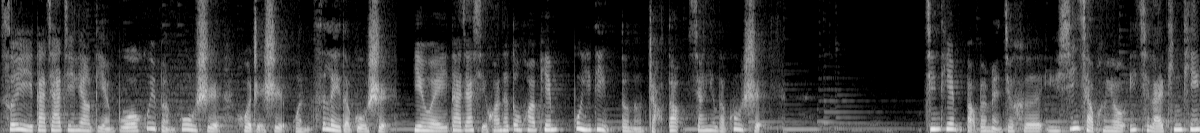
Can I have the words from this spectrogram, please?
所以大家尽量点播绘本故事或者是文字类的故事，因为大家喜欢的动画片不一定都能找到相应的故事。今天，宝贝们就和于欣小朋友一起来听听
